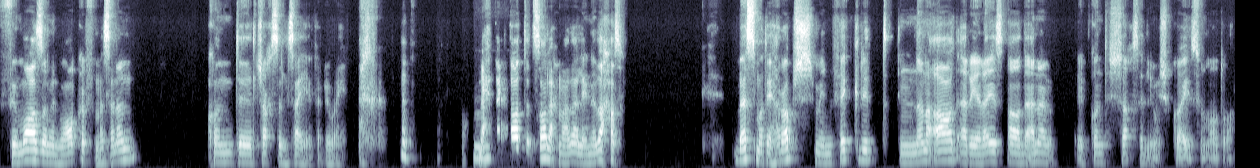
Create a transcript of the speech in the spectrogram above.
في معظم المواقف مثلا كنت الشخص السيء في الرواية. مم. محتاج تقعد تتصالح مع ده لأن ده حصل. بس ما تهربش من فكرة إن أنا أقعد أ realize آه ده أنا كنت الشخص اللي مش كويس في الموضوع.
